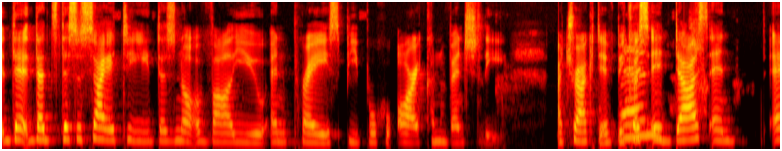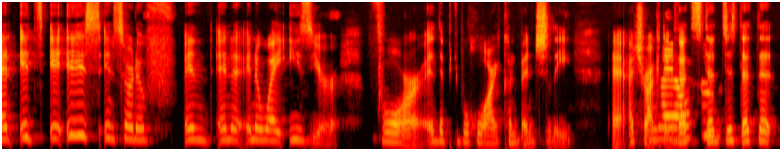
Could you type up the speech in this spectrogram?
That, that the society does not value and praise people who are conventionally attractive because and it does and and it's it is in sort of in in a, in a way easier for the people who are conventionally uh, attractive that's that just that that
